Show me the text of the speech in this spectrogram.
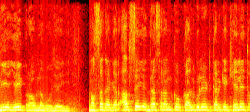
लिए यही प्रॉब्लम हो जाएगी। मकसद अगर अब से ये दस रन को कैलकुलेट करके खेले तो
